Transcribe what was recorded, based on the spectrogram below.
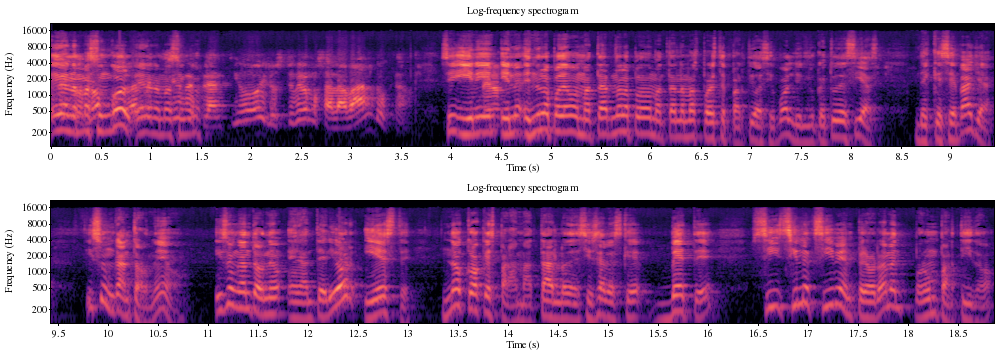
era nada más un gol, era nada más un gol. planteó y lo estuviéramos alabando, Sí, y, y, no lo podemos matar, no lo podemos matar nada más por este partido así, igual, lo que tú decías, de que se vaya. Hizo un gran torneo, hizo un gran torneo el anterior y este. No creo que es para matarlo, decir, ¿sabes qué? Vete. Sí, sí lo exhiben, pero realmente por un partido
